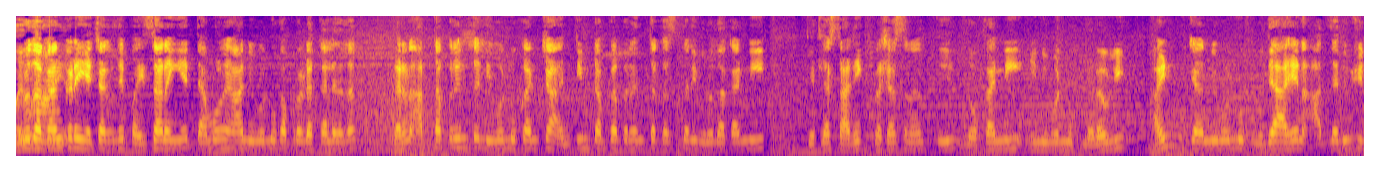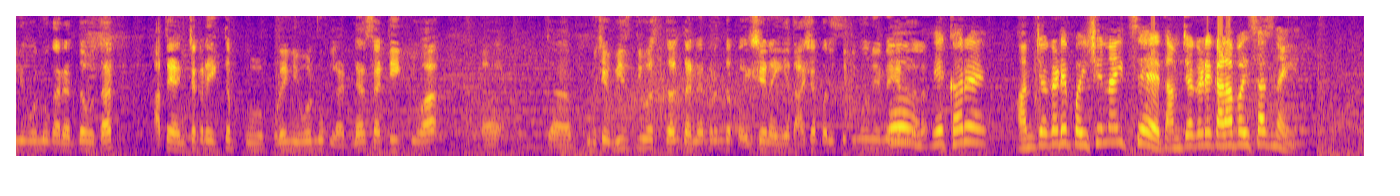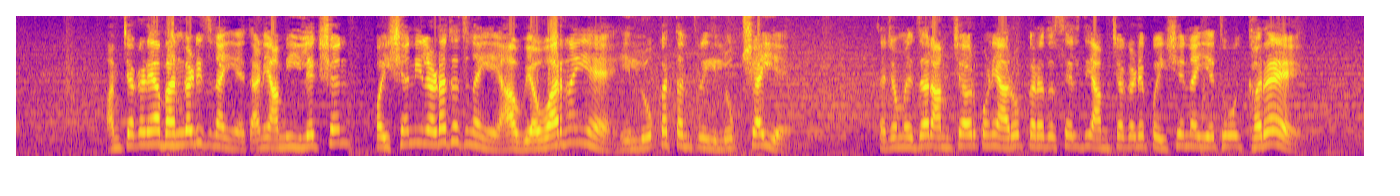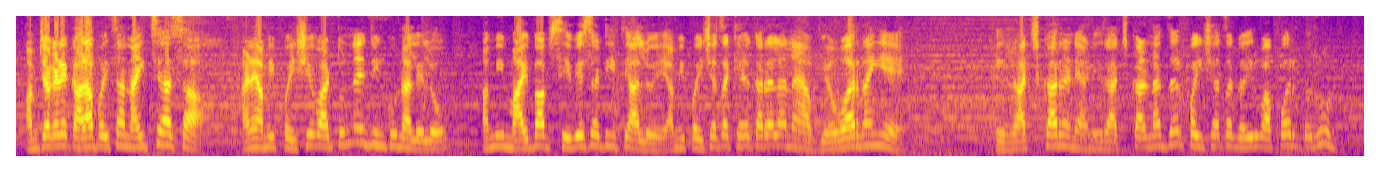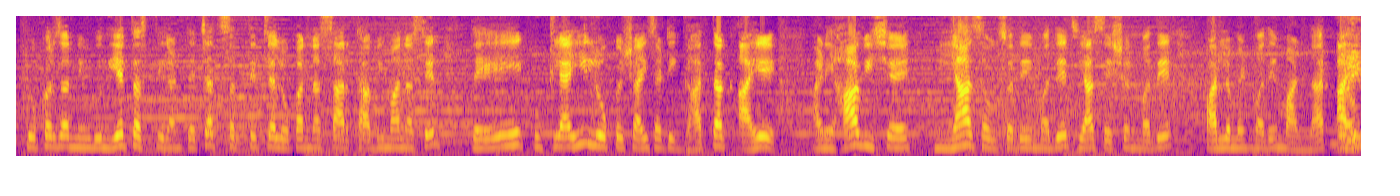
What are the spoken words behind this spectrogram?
विरोधकांकडे याच्यामध्ये पैसा नाहीये त्यामुळे हा निवडणुका पुढे ढकलल्या जातात. कारण आतापर्यंत निवडणुकांच्या अंतिम टप्प्यापर्यंत कसं तरी विरोधकांनी तिथल्या स्थानिक प्रशासनातील लोकांनी ही निवडणूक लढवली. ऐन ज्या निवडणूक उद्या आहे ना आदल्या दिवशी निवडणुका रद्द होतात आता यांच्याकडे एक तर पुढे निवडणूक लढण्यासाठी किंवा पुढचे वीस दिवस तग धरण्यापर्यंत पैसे नाही आहेत. अशा परिस्थितीमध्ये निर्णय घेतला हो. हे खरं आहे आमच्याकडे पैसे नाहीच आहेत. आमच्याकडे काळा पैसाच नाही आमच्याकडे या भानगडीच नाही आहेत आणि आम्ही इलेक्शन पैशांनी लढतच नाही आहे हा व्यवहार नाही आहे ही लोकतंत्र ही लोकशाही आहे. त्याच्यामुळे जर आमच्यावर कोणी आरोप करत असेल की आमच्याकडे पैसे नाही आहेत हो खरं आहे आमच्याकडे काळा पैसा नाहीच आहे असा. आणि आम्ही पैसे वाटून नाही जिंकून आलेलो. आम्ही मायबाप सेवेसाठी इथे आलो आहे आम्ही पैशाचा खेळ करायला नाही. हा व्यवहार नाही आहे हे राजकारण आहे आणि राजकारणात जर पैशाचा गैरवापर करून लोक जर निवडून येत असतील आणि त्याच्यात सत्तेतल्या लोकांना सार्थ अभिमान असेल तर हे कुठल्याही लोकशाहीसाठी घातक आहे. आणि हा विषय मी या संसदेमध्येच या सेशनमध्ये पार्लमेंटमध्ये मांडणार आहे.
